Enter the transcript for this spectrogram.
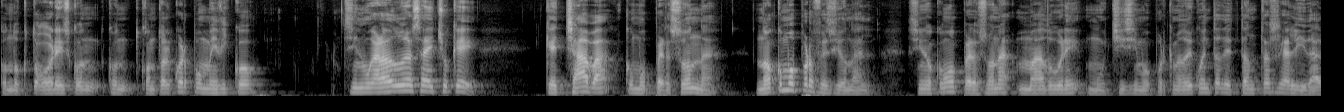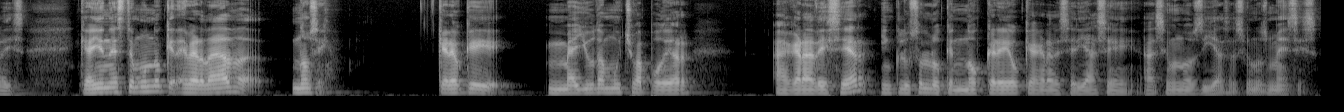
con doctores, con, con, con todo el cuerpo médico, sin lugar a dudas ha hecho que, que Chava como persona, no como profesional, sino como persona madure muchísimo, porque me doy cuenta de tantas realidades que hay en este mundo que de verdad, no sé, creo que me ayuda mucho a poder agradecer incluso lo que no creo que agradecería hace, hace unos días, hace unos meses.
